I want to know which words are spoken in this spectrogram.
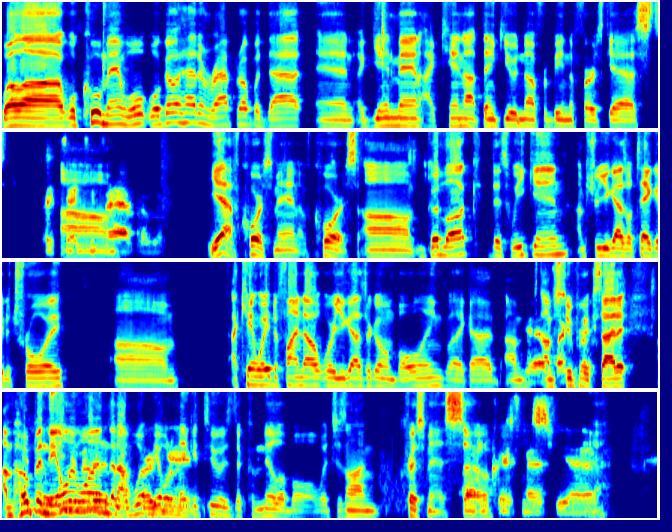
Well, uh, well, cool, man. We'll we'll go ahead and wrap it up with that. And again, man, I cannot thank you enough for being the first guest. Thank you um, for having me. Yeah, of course, man. Of course. Um, good luck this weekend. I'm sure you guys will take it to Troy. Um, I can't wait to find out where you guys are going bowling. Like I, I'm, yeah, I'm super excited. I'm hoping the only one that I wouldn't be able to make it to is the Camellia Bowl, which is on Christmas. So on Christmas, yeah. yeah.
